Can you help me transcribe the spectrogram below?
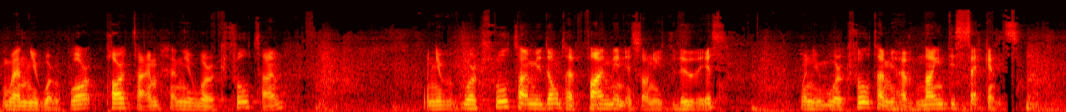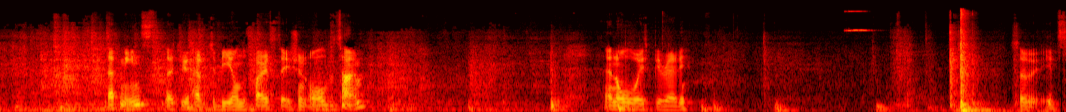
when you work part-time and you work full-time, when you work full-time you don't have five minutes on you to do this. When you work full-time you have 90 seconds. That means that you have to be on the fire station all the time and always be ready. So it's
